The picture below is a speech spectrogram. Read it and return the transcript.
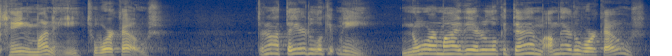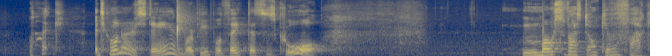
paying money to work out, they're not there to look at me, nor am I there to look at them. I'm there to work out. Like, I don't understand where people think this is cool. Most of us don't give a fuck.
